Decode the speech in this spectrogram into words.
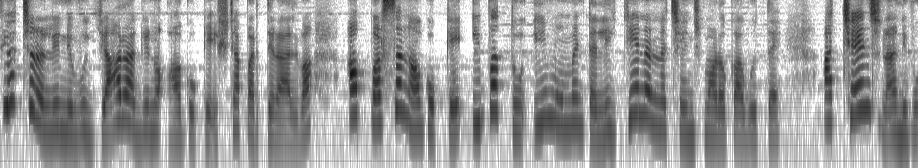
ಫ್ಯೂಚರಲ್ಲಿ ನೀವು ಯಾರಾಗಿನೂ ಆಗೋಕ್ಕೆ ಇಷ್ಟಪಡ್ತೀರಾ ಅಲ್ವಾ? ಆ ಪರ್ಸನ್ ಆಗೋಕ್ಕೆ ಇವತ್ತು ಈ ಮೂಮೆಂಟಲ್ಲಿ ಏನನ್ನು ಚೇಂಜ್ ಮಾಡೋಕ್ಕಾಗುತ್ತೆ ಆ ಚೇಂಜ್ನ ನೀವು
